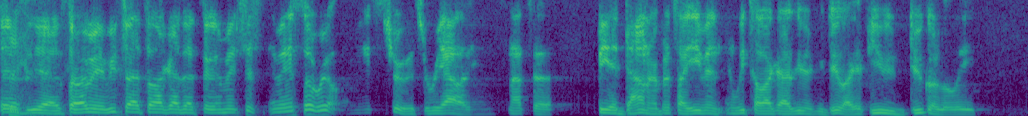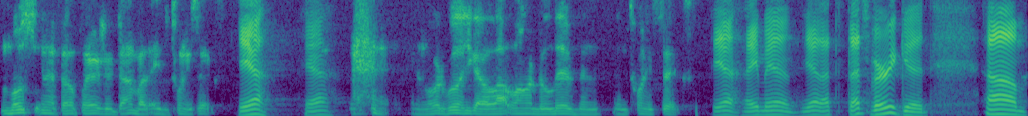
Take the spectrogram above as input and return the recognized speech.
so. yeah, so I mean, we try to tell our guys that too. I mean, it's just, I mean, it's so real. I mean, it's true. It's a reality. It's not to be a downer, but it's like even, and we tell our guys even if you do, like if you do go to the league, most NFL players are done by the age of 26. Yeah, yeah. and Lord willing, you got a lot longer to live than than 26. Yeah, amen. Yeah, that's that's very good. Um,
